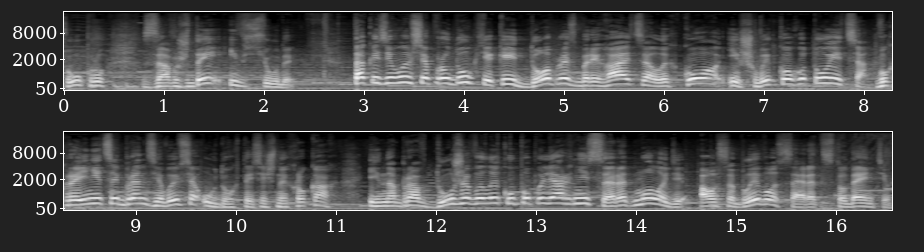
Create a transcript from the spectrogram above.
цукру завжди і всюди. Так і з'явився продукт, який добре зберігається, легко і швидко готується. В Україні цей бренд з'явився у 2000-х роках і набрав дуже велику популярність серед молоді, а особливо серед студентів.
